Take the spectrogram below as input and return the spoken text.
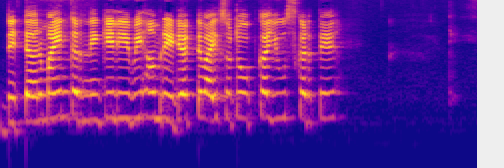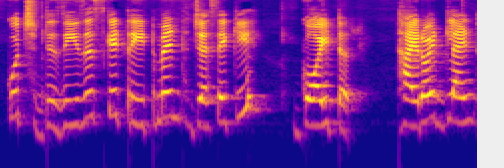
डिटरमाइन करने के लिए भी हम रेडियोएक्टिव आइसोटोप का यूज़ करते हैं। कुछ डिजीजेस के ट्रीटमेंट जैसे कि गोइटर थायराइड ग्लैंड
